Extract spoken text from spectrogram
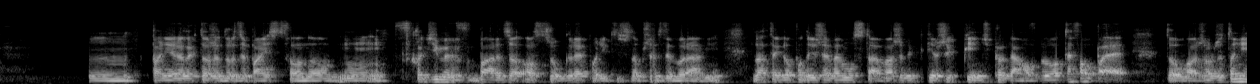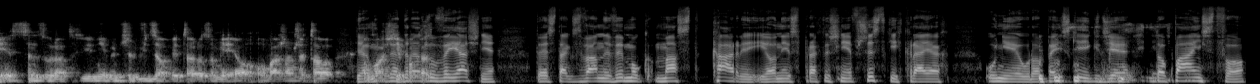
Mm, Panie redaktorze, drodzy Państwo, no, mm, wchodzimy w bardzo ostrą grę polityczną przed wyborami, dlatego podejrzewam ustawa, żeby pierwszych pięć programów było TVP. To uważam, że to nie jest cenzura. Nie wiem, czy widzowie to rozumieją. Uważam, że to Ja właśnie od razu wyjaśnię. To jest tak zwany wymóg must carry i on jest w praktycznie wszystkich krajach Unii Europejskiej, gdzie to państwo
